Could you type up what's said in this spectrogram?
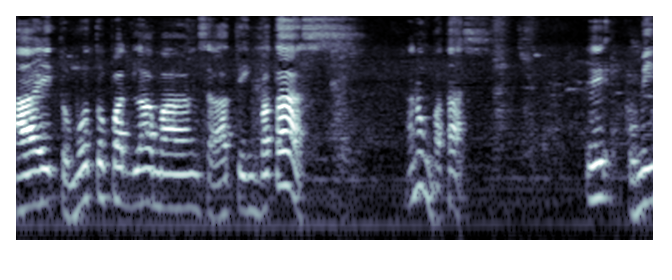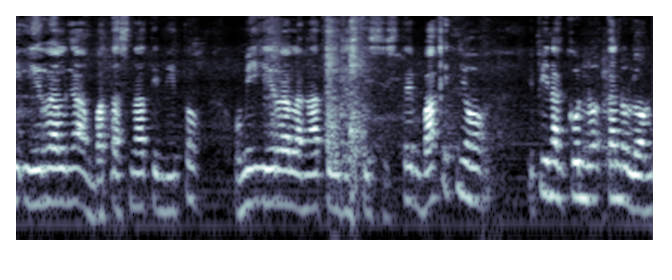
ay tumutupad lamang sa ating batas. Anong batas? Eh, umiiral nga ang batas natin dito. Umiiral ang ating justice system. Bakit nyo ipinagkanulo ang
